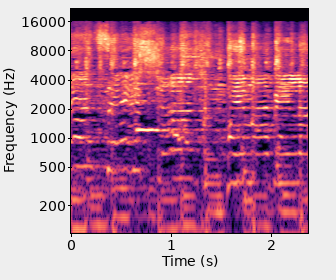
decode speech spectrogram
sensation. When my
